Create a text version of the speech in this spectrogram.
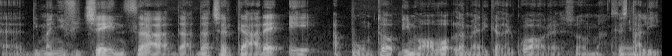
eh, di, magnificenza da, da, cercare e appunto di nuovo l'America del cuore, insomma, sì. che sta lì.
